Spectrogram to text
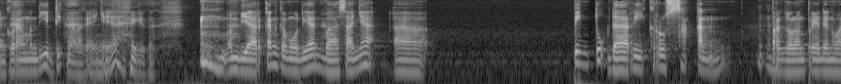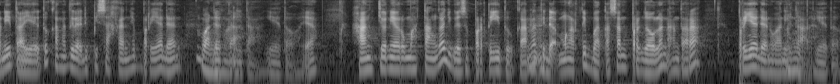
yang kurang mendidik malah kayaknya ya gitu, membiarkan kemudian bahasanya eh, pintu dari kerusakan pergaulan pria dan wanita yaitu karena tidak dipisahkannya pria dan dan Wanita. wanita gitu ya. Hancurnya rumah tangga juga seperti itu karena tidak mengerti batasan pergaulan antara pria dan wanita, gitu.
